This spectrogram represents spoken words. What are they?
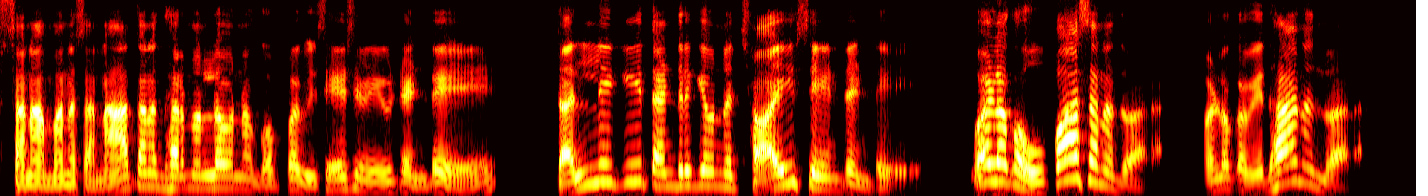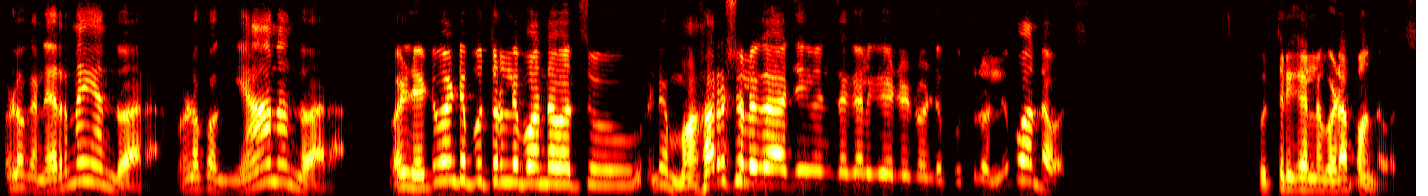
సనా మన సనాతన ధర్మంలో ఉన్న గొప్ప విశేషం ఏమిటంటే తల్లికి తండ్రికి ఉన్న చాయిస్ ఏంటంటే వాళ్ళ ఒక ఉపాసన ద్వారా వాళ్ళ ఒక విధానం ద్వారా వాళ్ళ ఒక నిర్ణయం ద్వారా వాళ్ళ ఒక జ్ఞానం ద్వారా వాళ్ళు ఎటువంటి పుత్రుల్ని పొందవచ్చు? అంటే మహర్షులుగా జీవించగలిగేటటువంటి పుత్రుల్ని పొందవచ్చు. పుత్రికలను కూడా పొందవచ్చు.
